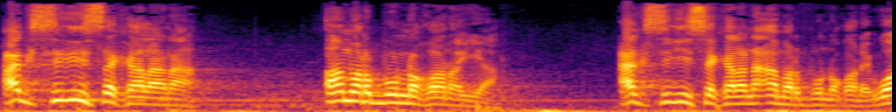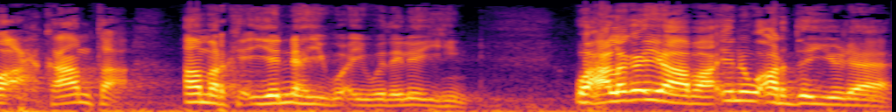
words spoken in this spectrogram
cagsigiisa kalena amar buu noqonaya. Cagsigiisa kalena amar buu noqonaya. Waa axkaamta amarka iyo nahyigu ay wada leeyihiin. Waxaa laga yaabaa inuu arday yidhaa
